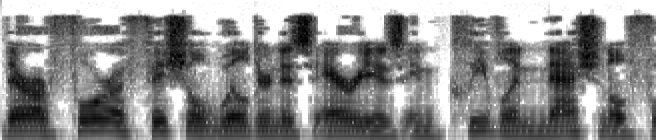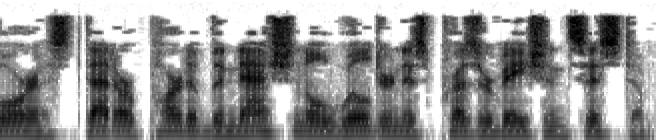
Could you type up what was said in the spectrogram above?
There are four official wilderness areas in Cleveland National Forest that are part of the National Wilderness Preservation System.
